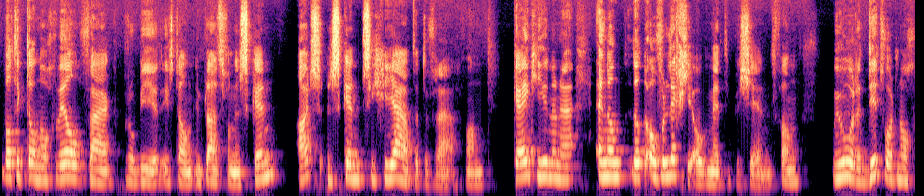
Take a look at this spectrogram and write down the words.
Wat ik dan nog wel vaak probeer is dan in plaats van een scanarts, een scanpsychiater te vragen van kijk hier naar en dan dat overleg je ook met die patiënt van we horen dit wordt nog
